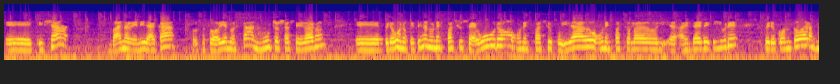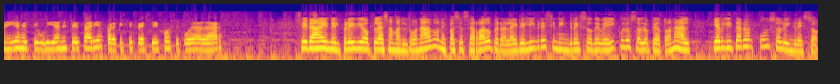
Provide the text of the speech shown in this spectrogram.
eh, que ya van a venir acá, o sea, todavía no están, muchos ya llegaron, pero bueno, que tengan un espacio seguro, un espacio cuidado, un espacio al, lado, al aire libre pero con todas las medidas de seguridad necesarias para que este festejo se pueda dar. Será en el predio Playa Maldonado, un espacio cerrado pero al aire libre, sin ingreso de vehículos, solo peatonal, y habilitaron un solo ingreso.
